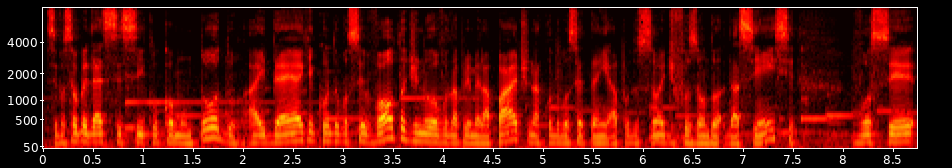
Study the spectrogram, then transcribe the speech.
se você obedece esse ciclo como um todo, a ideia é que quando você volta de novo na primeira parte, na, quando você tem a produção e difusão do, da ciência, você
